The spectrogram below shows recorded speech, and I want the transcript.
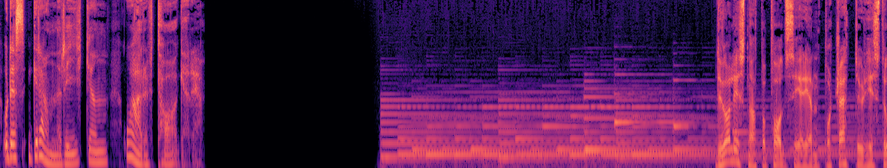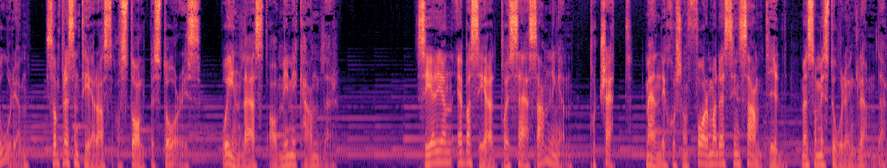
och dess grannriken och arvtagare. Du har lyssnat på poddserien Porträtt ur historien som presenteras av Stolpe Stories och inläst av Mimmi Kandler. Serien är baserad på essäsamlingen Porträtt, människor som formade sin samtid men som historien glömde.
